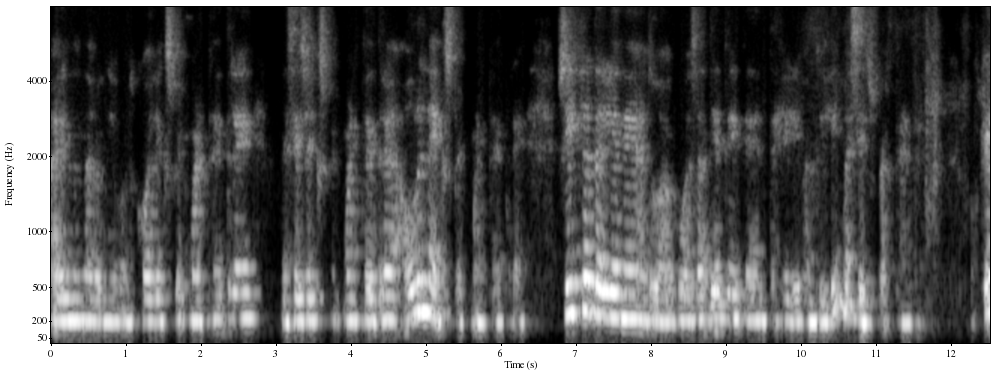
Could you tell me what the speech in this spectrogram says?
ಯಾರಿಂದ ನಾನು ನೀವು ಒಂದು ಕಾಲ್ ಎಕ್ಸ್ಪೆಕ್ಟ್ ಮಾಡ್ತಾ ಇದ್ರೆ ಮೆಸೇಜ್ ಎಕ್ಸ್ಪೆಕ್ಟ್ ಮಾಡ್ತಾ ಇದ್ರೆ, ಅವರನ್ನೇ ಎಕ್ಸ್ಪೆಕ್ಟ್ ಮಾಡ್ತಾ ಇದ್ರೆ, ಶೀಘ್ರದಲ್ಲೇನೆ ಅದು ಆಗುವ ಸಾಧ್ಯತೆ ಇದೆ ಅಂತ ಹೇಳಿ ಒಂದು ಇಲ್ಲಿ ಮೆಸೇಜ್ ಬರ್ತಾ ಇದೆ. ಓಕೆ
